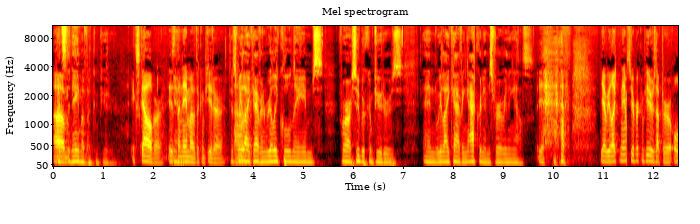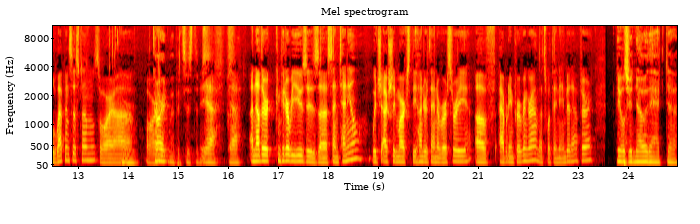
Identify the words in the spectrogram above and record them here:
Um, the name of a computer? Excalibur is yeah. the name of the computer. Because we um, like having really cool names for our supercomputers, and we like having acronyms for everything else. Yeah. Yeah, we like to name supercomputers after old weapon systems or, uh, or current weapon systems. Yeah, yeah. Another computer we use is uh, Centennial, which actually marks the 100th anniversary of Aberdeen Proving Ground. That's what they named it after. People should know that uh,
